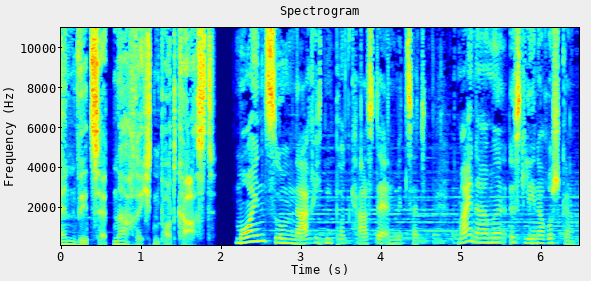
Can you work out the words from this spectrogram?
NWZ Nachrichtenpodcast. Moin zum Nachrichtenpodcast der NWZ. Mein Name ist Lena Ruschka.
